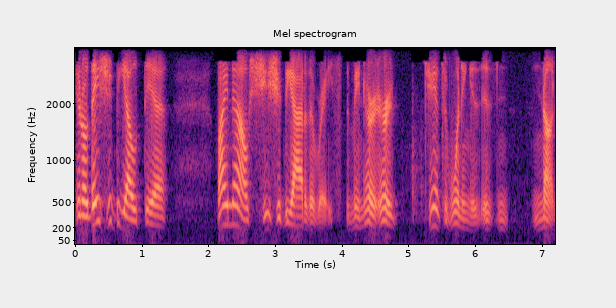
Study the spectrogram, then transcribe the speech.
you know, they should be out there by now she should be out of the race. I mean, her her chance of winning is, is none.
